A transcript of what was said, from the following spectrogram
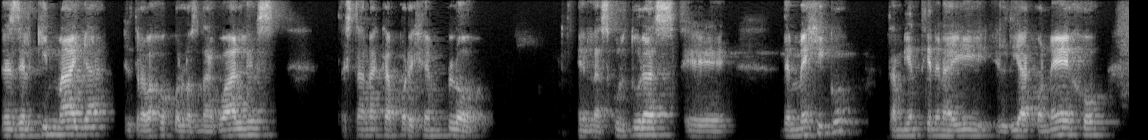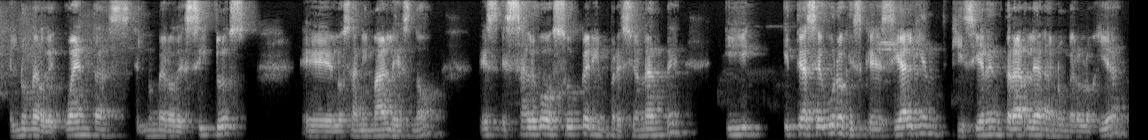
Desde el Kin el trabajo con los nahuales, están acá, por ejemplo, en las culturas eh, de México, también tienen ahí el día conejo, el número de cuentas, el número de ciclos, eh, los animales, ¿no? Es, es algo súper impresionante y, y, te aseguro que, que si alguien quisiera entrarle a la numerología,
